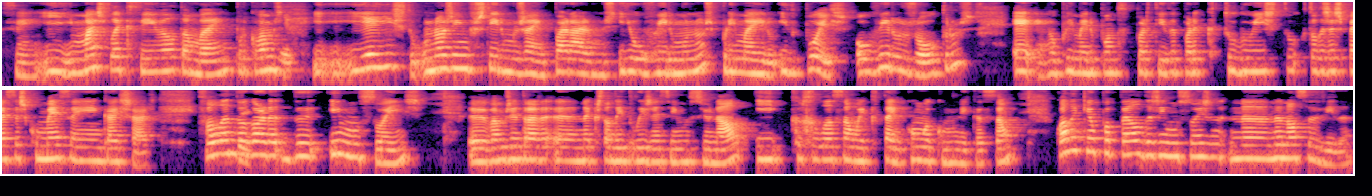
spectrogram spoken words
Sim, e, mais flexível também, porque vamos. E, e, é isto, nós investirmos em pararmos e ouvirmos-nos primeiro e depois ouvir os outros é, é, o primeiro ponto de partida para que tudo isto, que todas as peças comecem a encaixar. Falando Sim. agora de emoções, uh, vamos entrar uh, na questão da inteligência emocional e que relação é que tem com a comunicação. Qual é que é o papel das emoções na, na nossa vida?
